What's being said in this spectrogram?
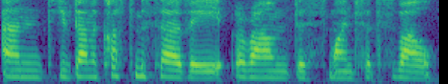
and you've done a customer survey around this mindset as well.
